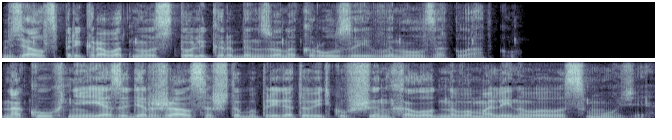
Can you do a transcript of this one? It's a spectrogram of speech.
взял с прикроватного столика Робинзона Круза и вынул закладку. На кухне я задержался, чтобы приготовить кувшин холодного малинового смузи.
